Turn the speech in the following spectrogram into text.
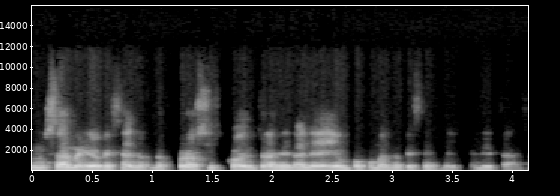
un summary de lo que sean los, pros y contras de la ley, un poco más lo que sea el, detalle.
